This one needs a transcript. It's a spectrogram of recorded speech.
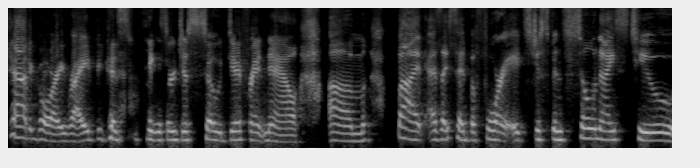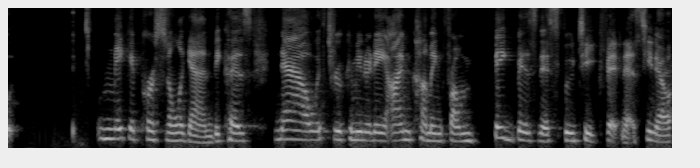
category right because yeah. things are just so different now um, but as i said before it's just been so nice to make it personal again because now with true community i'm coming from big business boutique fitness. You know,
